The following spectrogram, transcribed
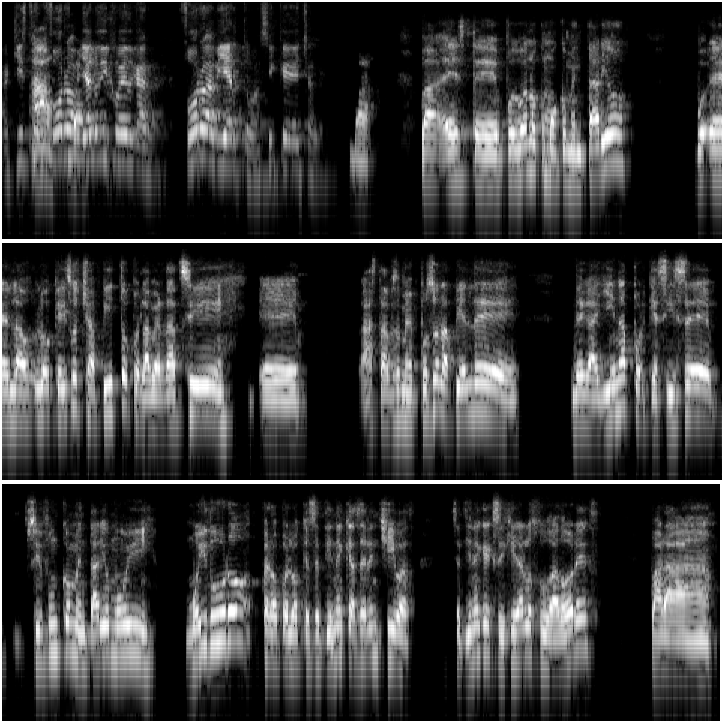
Aquí está el ah, foro, ya lo dijo Edgar, foro abierto, así que échale. Va, va, este, pues bueno, como comentario, eh, lo, que hizo Chapito, pues la verdad sí, eh, hasta se me puso la piel de, gallina porque sí se, sí fue un comentario muy, muy duro, pero pues lo que se tiene que hacer en Chivas, se tiene que exigir a los jugadores para,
